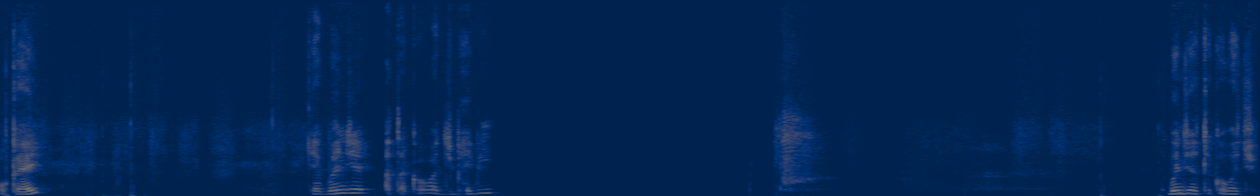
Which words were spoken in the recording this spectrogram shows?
Okej. Jak będzie atakować baby... Będzie atakować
